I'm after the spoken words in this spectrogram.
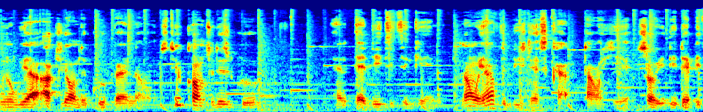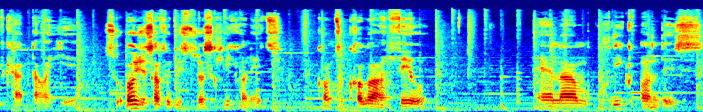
know, we are actually on the group right now. Still come to this group and edit it again. Now we have the business card down here. Sorry the debit card down here. So all you just have to do is just click on it come to color and fill and um, click on this.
